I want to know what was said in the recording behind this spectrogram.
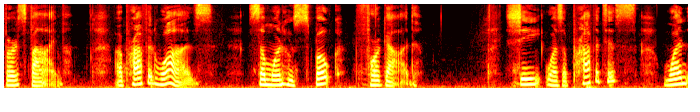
verse 5. A prophet was someone who spoke for God. She was a prophetess, one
